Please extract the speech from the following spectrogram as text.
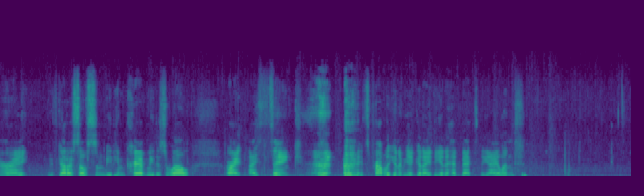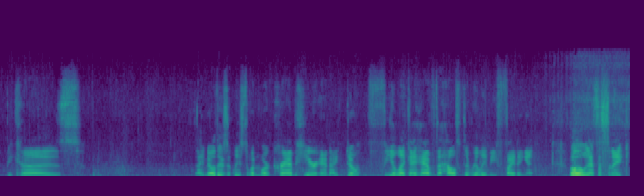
Alright, we've got ourselves some medium crab meat as well. Alright, I think it's probably going to be a good idea to head back to the island. Because I know there's at least one more crab here, and I don't feel like I have the health to really be fighting it. Oh, that's a snake.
